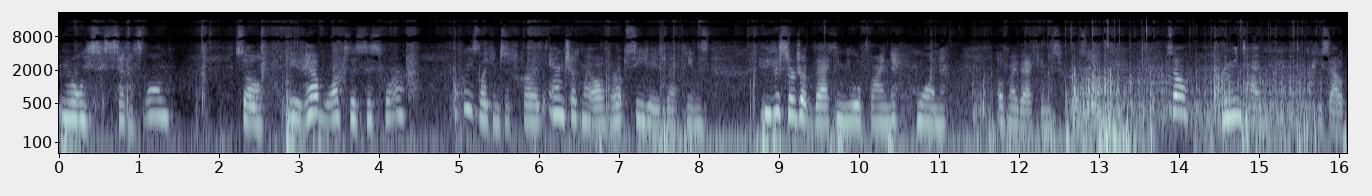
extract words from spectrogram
they're only 60 seconds long. So, if you have watched this this far, please like and subscribe and check my OfferUp CJ's vacuums. If you just search up vacuum, you will find one of my vacuums for sale. So, in the meantime, peace out.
